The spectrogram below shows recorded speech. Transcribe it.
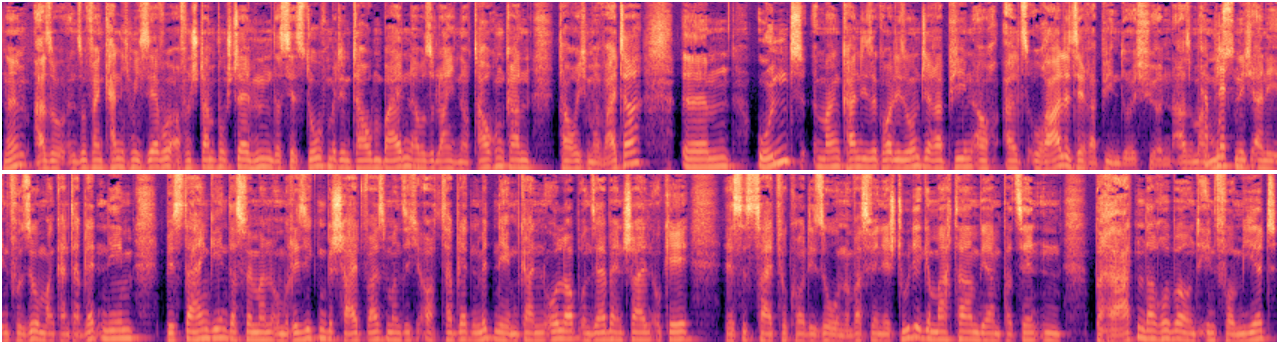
Ne? Also insofern kann ich mich sehr wohl auf den Standpunkt stellen, hm, das ist jetzt doof mit den tauben Beinen, aber solange ich noch tauchen kann, tauche ich mal weiter. Ähm, und man kann diese Kortisontherapien auch als orale Therapien durchführen. Also man Tabletten. muss nicht eine Infusion, man kann Tabletten nehmen, bis dahin gehen, dass wenn man um Risiken Bescheid weiß, man sich auch Tabletten mitnehmen kann in Urlaub und selber entscheiden, okay, es ist Zeit für Cortison. Und was wir in der Studie gemacht haben, wir haben Patienten beraten darüber und informiert,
